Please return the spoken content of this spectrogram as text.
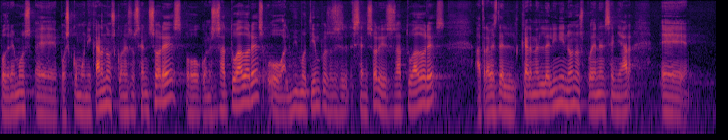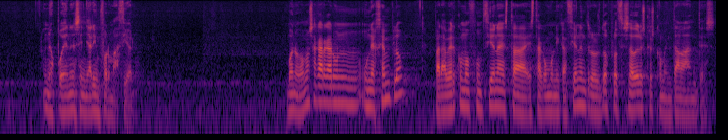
podremos eh, pues comunicarnos con esos sensores o con esos actuadores, o al mismo tiempo esos sensores y esos actuadores, a través del kernel de Linux nos pueden enseñar eh, nos pueden enseñar información. Bueno, vamos a cargar un, ejemplo para ver cómo funciona esta, comunicación entre los dos procesadores que os comentaba antes.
